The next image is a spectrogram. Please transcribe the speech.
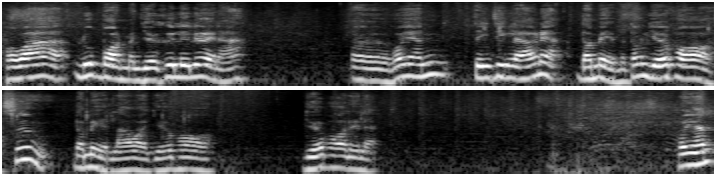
เพราะว่าลูกบอลมันเยอะขึ้นเรื่อยๆ นะ เออ เพราะฉะนั้นจริงๆ แล้วเนี่ยดาเมจมันต้องเยอะพอ ซึ่งดาเมจเราอะเยอะพอ เยอะพอเลยแหละ เพราะฉะนั้น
